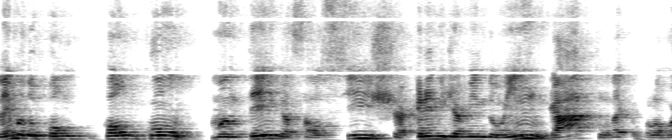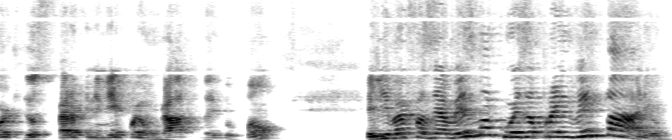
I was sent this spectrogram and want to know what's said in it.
Lembra do pão, pão com manteiga, salsicha, creme de amendoim, gato, né? Que pelo amor de Deus, espero que ninguém ponha um gato dentro do pão. Ele vai fazer a mesma coisa para inventário.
